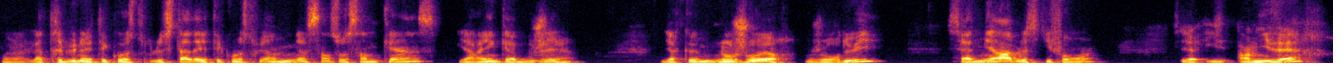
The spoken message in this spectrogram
Voilà. La tribune a été construite, le stade a été construit en 1975. Il n'y a rien qu'à bouger. Hein. C'est-à-dire que nos joueurs aujourd'hui, c'est admirable ce qu'ils font. Hein. En hiver,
